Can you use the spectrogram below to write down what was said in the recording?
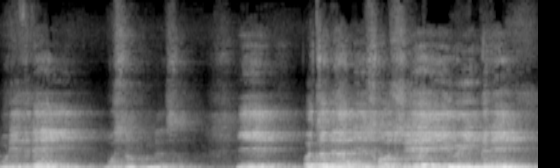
우리들의 이 모습을 보면서 이 어쩌면 이 소수의 이 의인들이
